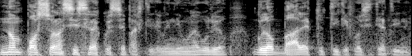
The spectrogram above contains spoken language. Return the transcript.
non possono assistere a queste partite, quindi un augurio globale a tutti i tifosi teatini.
